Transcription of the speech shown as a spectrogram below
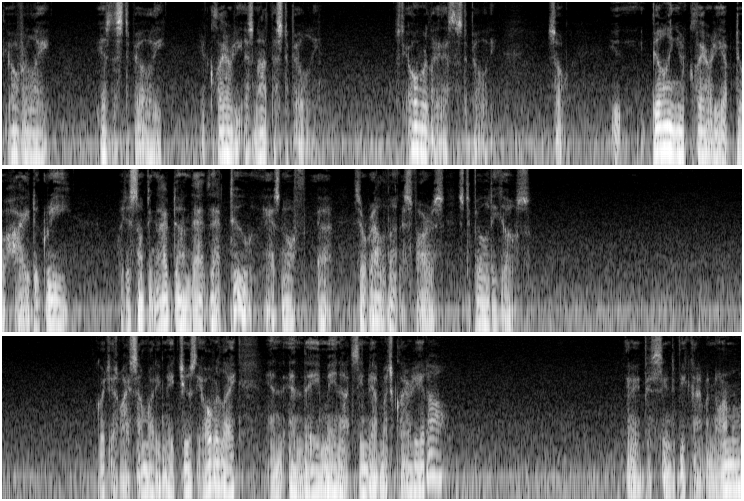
The overlay is the stability. Your clarity is not the stability. It's the overlay that's the stability. So you, building your clarity up to a high degree, which is something I've done, that, that too has no uh, It's irrelevant as far as stability goes. Which is why somebody may choose the overlay and, and they may not seem to have much clarity at all. They may seem to be kind of a normal,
